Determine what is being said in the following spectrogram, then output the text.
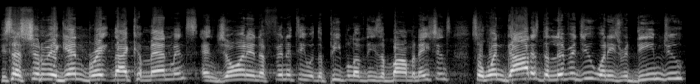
He says, Should we again break thy commandments and join in affinity with the people of these abominations? So when God has delivered you, when he's redeemed you,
